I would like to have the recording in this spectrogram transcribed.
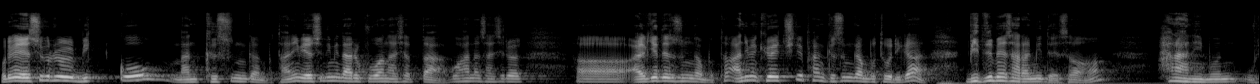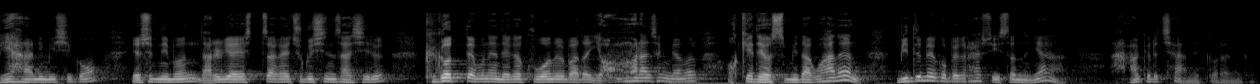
우리가 예수를 믿고 난 그 순간부터 아니면 예수님이 나를 구원하셨다고 하는 사실을 어, 알게 된 순간부터 아니면 교회 출입한 그 순간부터 우리가 믿음의 사람이 돼서 하나님은 우리 하나님이시고 예수님은 나를 위하여 십자가에 죽으신 사실 그것 때문에 내가 구원을 받아 영원한 생명을 얻게 되었습니다고 하는 믿음의 고백을 할 수 있었느냐? 아마 그렇지 않을 거라는 거죠.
